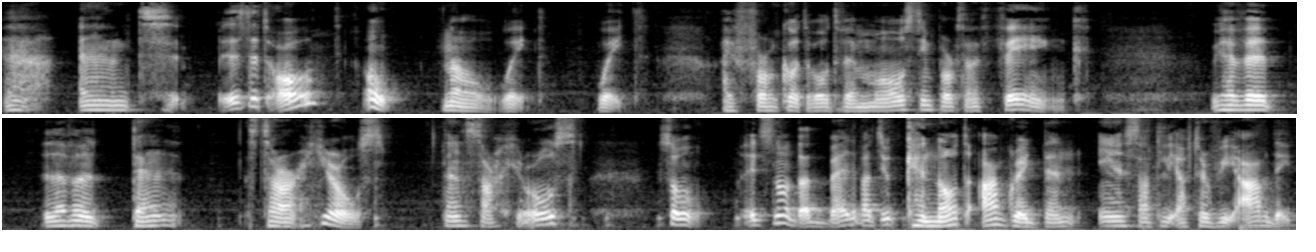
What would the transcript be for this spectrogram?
And is that all? Oh, no, wait, wait. I forgot about the most important thing. We have a level 10 star heroes. 10 star heroes. So it's not that bad, but you cannot upgrade them instantly after the update.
